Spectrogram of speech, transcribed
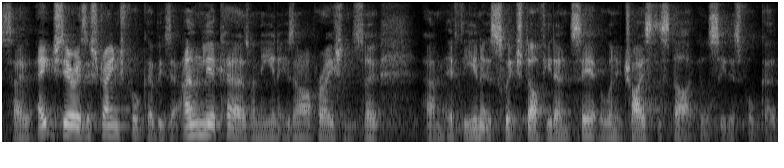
So H0 is a strange fault code because it only occurs when the unit is in operation. So um, if the unit is switched off, you don't see it, but when it tries to start, you'll see this fault code.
